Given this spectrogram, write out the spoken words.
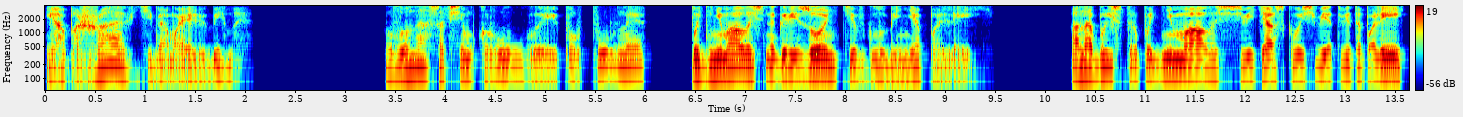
Я обожаю тебя, моя любимая. Луна, совсем круглая и пурпурная, поднималась на горизонте в глубине полей. Она быстро поднималась, светя сквозь ветви тополей,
